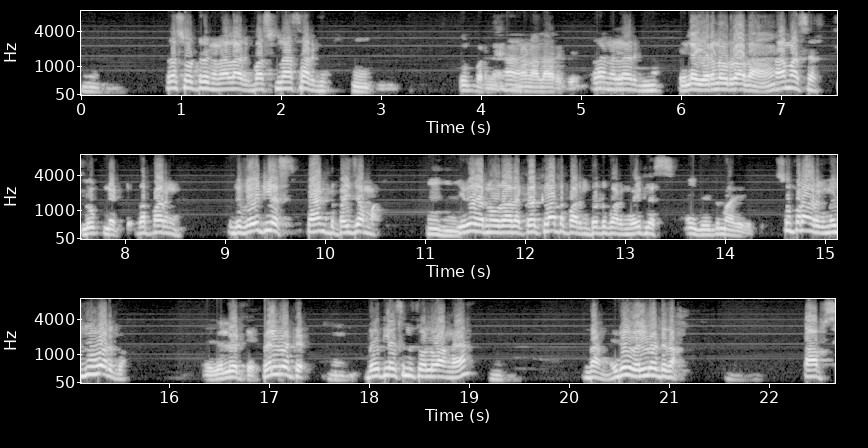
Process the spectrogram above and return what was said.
இதெல்லாம் சொட்டுருங்க. நல்லா இருக்கு. ஃபர்ஸ்ட் கிளாஸா இருக்கு. சூப்பர்ண்ணே நல்லா இருக்கு. அதெல்லாம் நல்லா இருக்குங்க. இல்ல இருநூறு ரூபா தான். ஆமா சார். லூப் நெட் இத பாருங்க. இது வெயிட்லெஸ் பேண்ட் பைஜாமா. இது இரநூறு ரூபா கிளாத்த பாருங்க தொட்டு பாருங்க வெயிட்லெஸ் இது இது மாதிரி இருக்கு. சூப்பரா இருக்கும் மெதுவா இருக்கும். வெல்வெட் வெல்வெட் ம். வெயிட்லெஸ்னு சொல்லுவாங்க. இந்தாங்க இது வெல்வெட் தான். டாப்ஸ்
